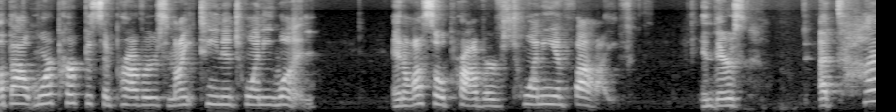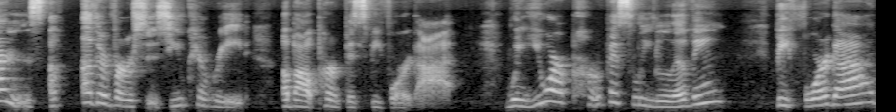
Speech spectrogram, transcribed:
about more purpose in Proverbs 19 and 21 and also Proverbs 20 and 5. And there's a tons of other verses you can read about purpose before God when you are purposely living before God,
